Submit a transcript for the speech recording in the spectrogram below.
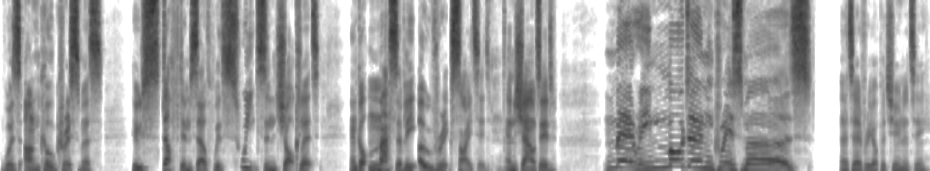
was Uncle Christmas, who stuffed himself with sweets and chocolate and got massively overexcited and shouted, Merry Modern Christmas! at every opportunity.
